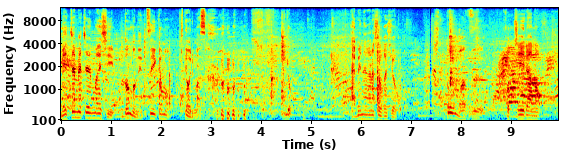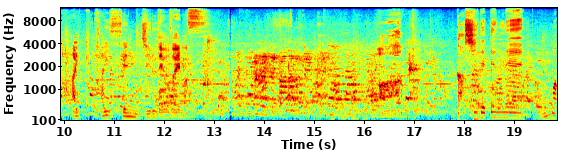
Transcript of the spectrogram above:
めちゃめちゃうまいしどんどんね追加も来ております。よ食べながら紹介しよう。ひとまずこちらのはい海鮮汁でございます。あーだし出てんね。うま。っ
